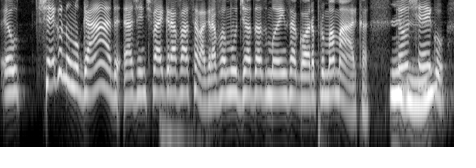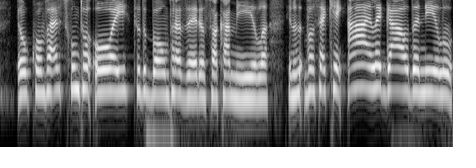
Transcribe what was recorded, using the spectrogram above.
eu chego num lugar, a gente vai gravar, sei lá, gravamos o Dia das Mães agora pra uma marca. Então Uhum. eu chego, eu converso com. To... Oi, tudo bom? Prazer, eu sou a Camila. E Você é quem? Ah, é legal, Danilo.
